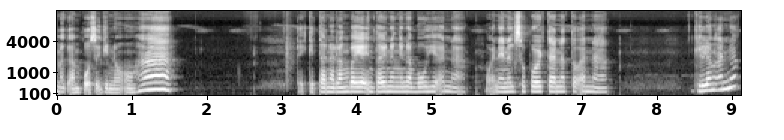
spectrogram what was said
Magampo sa ginoo, ha? Kay kita na lang bayain tayo ng inabuhi anak. Wala na nagsuporta na to anak. Gilang anak.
